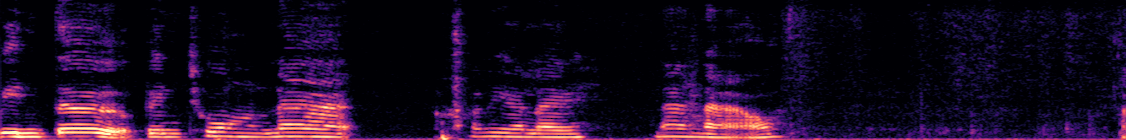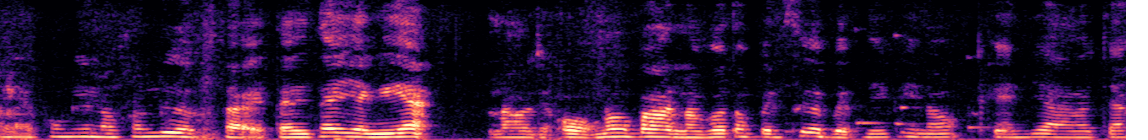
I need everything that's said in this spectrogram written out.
วินเตอร์ เป็นช่วงหน้าเขาเรียกอะไร หน้าหนาว อะไรพวกนี้เราก็เลือกใส่แต่ถ้าอย่างเงี้ย เราจะออกนอกบ้านเราก็ต้องเป็นเสื้อแบบนี้พี่น้องแขนยาวจ้ะ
